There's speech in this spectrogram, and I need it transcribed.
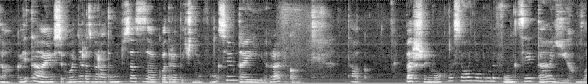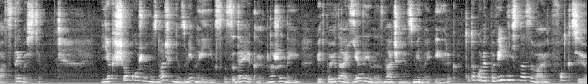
Так, вітаю! Сьогодні розбиратимемося з квадратичною функцією та її графіком. Так, перший урок на сьогодні буде функції та їх властивості. Якщо кожному значенню зміни x з деякої множини відповідає єдине значення зміни y, то таку відповідність називають функцією.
